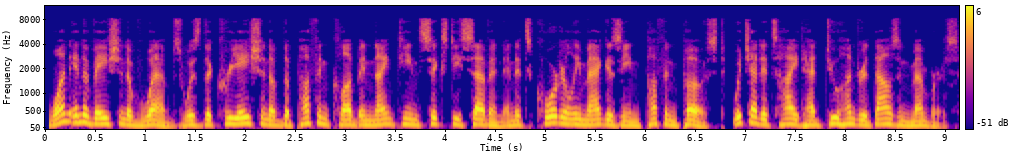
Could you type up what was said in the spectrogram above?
One innovation of Webb's was the creation of the Puffin Club in 1967 and its quarterly magazine Puffin Post, which at its height had 200,000 members.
